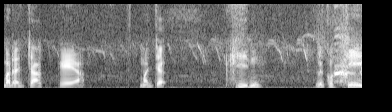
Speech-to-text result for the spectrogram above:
วัฏจักรแกอะมันจะขินแล้วก็ขี้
